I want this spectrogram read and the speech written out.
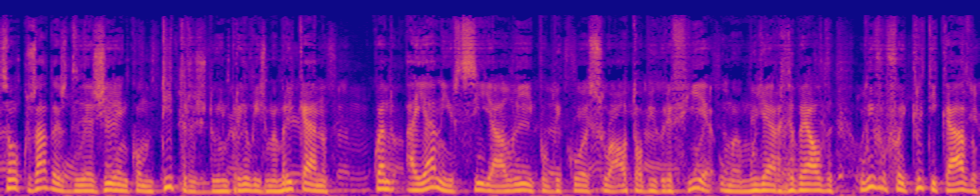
São acusadas de agirem como títeres do imperialismo americano. Quando Ayaan Hirsi Ali publicou a sua autobiografia, Uma Mulher Rebelde, o livro foi criticado.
